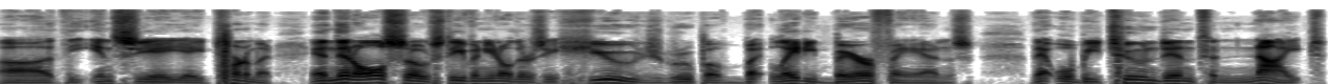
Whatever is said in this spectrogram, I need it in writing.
uh, the NCAA tournament. And then also, Stephen, you know, there's a huge group of Lady Bear fans that will be tuned in tonight.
